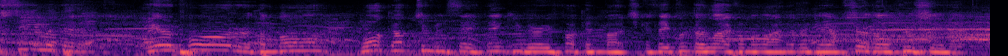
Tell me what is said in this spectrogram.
see them at the airport or at the mall, walk up to them and say thank you very fucking much because they put their life on the line every day. I'm sure they'll appreciate it.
